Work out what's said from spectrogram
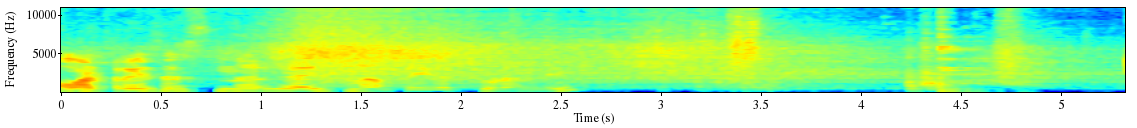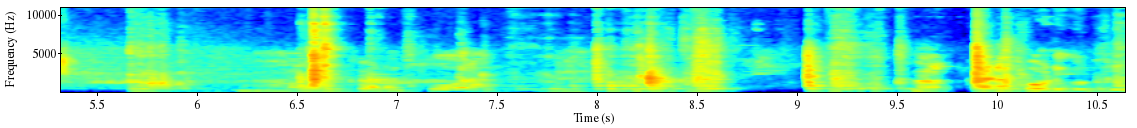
వాటర్ వేసేస్తున్నారు గాయస్ మా అత్తయ్య గారు చూడండి. ఇక్కడ కూర. ములక్కడ కోడిగుడ్లు.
